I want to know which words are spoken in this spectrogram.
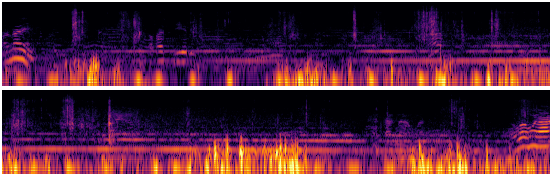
อันนี้ปลาจีนตั้งน้ำมันเอาไว้ข้างหน้า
